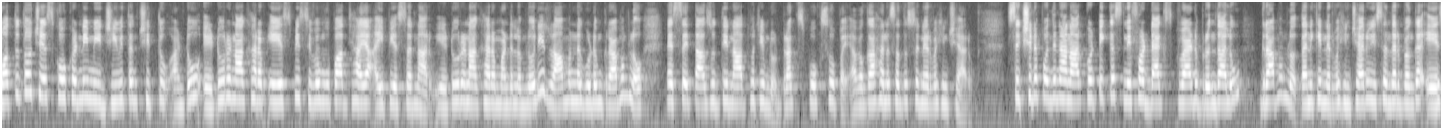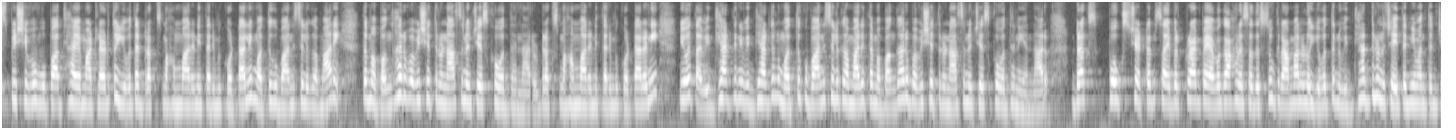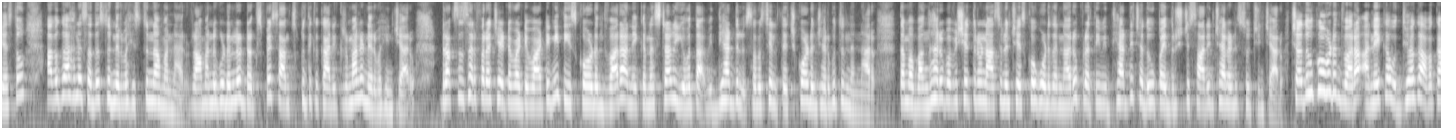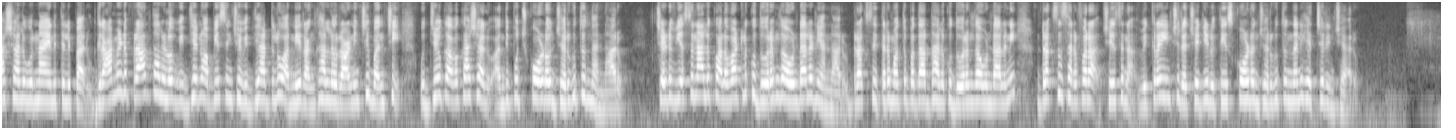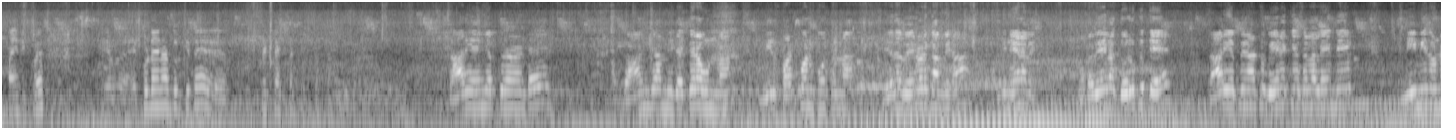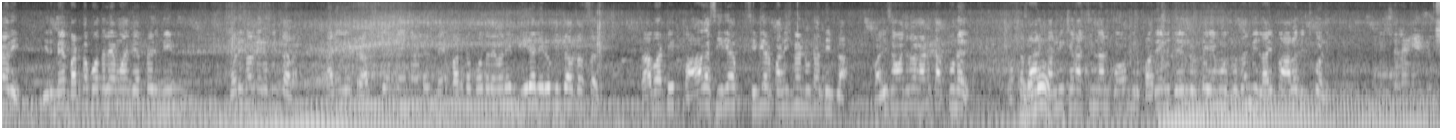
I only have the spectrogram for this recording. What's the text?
మత్తుతో చేసుకోకండి మీ జీవితం చిత్తు అంటూ ఏటూరు నాగారం ఏఎస్పీ శివం ఉపాధ్యాయ ఐపీఎస్ అన్నారు. ఏటూరు నాగారం మండలంలోని రామన్నగూడెం గ్రామంలో ఎస్ఐ తాజుద్దీన్ ఆధ్వర్యంలో డ్రగ్స్ పోక్సోపై అవగాహన సదస్సు నిర్వహించారు. శిక్షణ పొందిన నార్కోటిక్ స్నిఫర్ డాగ్ స్క్వాడ్ బృందాలు గ్రామంలో తనిఖీ నిర్వహించారు. ఈ సందర్భంగా ఏఎస్పీ శివం ఉపాధ్యాయ మాట్లాడుతూ యువత డ్రగ్స్ మహమ్మారిని తరిమి కొట్టాలి మత్తుకు బానిసలుగా మారి తమ బంగారు భవిష్యత్తును నాశనం చేసుకోవద్దన్నారు. డ్రగ్స్ మహమ్మారిని తరిమి కొట్టాలని యువత విద్యార్థిని విద్యార్థులు మత్తుకు బానిసలుగా మారి తమ బంగారు భవిష్యత్తును నాశనం చేసుకోవద్దని అన్నారు. డ్రగ్స్ పోక్స్ చట్టం సైబర్ క్రైమ్పై అవగాహన సదస్సు గ్రామాలలో యువతను విద్యార్థులను చైతన్యవంతం చేస్తూ అవగాహన సదస్సు నిర్వహిస్తున్నామన్నారు. రామన్నగూడెంలో డ్రగ్స్పై సాంస్కృతిక కార్యక్రమాలు నిర్వహించారు. డ్రగ్స్ సరఫరా చేయటం వంటి వాటిని తీసుకోవడం ద్వారా అనేక నష్టాలు యువత విద్యార్థులు సమస్యలు తెచ్చుకోవడం జరుగుతుందన్నారు. తమ బంగారు భవిష్యత్తును నాశనం చేసుకోకూడదన్నారు. ప్రతి విద్యార్థి చదువుపై దృష్టి సారించాలని సూచించారు. చదువుకోవడం ద్వారా అనేక ఉద్యోగ అవకాశాలు ఉన్నాయని తెలిపారు. గ్రామీణ ప్రాంతాలలో విద్యను అభ్యసించే విద్యార్థులు అన్ని రంగాల్లో రాణించి మంచి ఉద్యోగ అవకాశాలు అందిపుచ్చుకోవడం జరుగుతుందన్నారు. చెడు వ్యసనాలకు అలవాట్లకు దూరంగా ఉండాలని అన్నారు. డ్రగ్స్ ఇతర మత్తు పదార్థాలకు దూరంగా ఉండాలని డ్రగ్స్ సరఫరా చేసిన విక్రయించిన చర్యలు తీసుకోవడం జరుగుతుందని హెచ్చరించారు. ఎప్పుడైనా దొరికితే స్ట్రిక్ట్ యాక్షన్ తీసుకుంటాం సార్ ఏం చెప్తున్నానంటే గాంజా మీ దగ్గర ఉన్నా మీరు పట్టుకొని పోతున్నా లేదా వేరేవాడికి అమ్మినా ఇది నేనమే ఒకవేళ దొరికితే సార్ చెప్పినట్టు వేరే కేసులలో లేనిది మీ మీద ఉండదు. ఇది మేము పట్టకపోతలేమో అని చెప్పేది మీ పోలీసు వాళ్ళు నిరూపించాలి? కానీ మీ డ్రగ్స్ ఏంటంటే మేము పట్టకపోతలేమని మీరే నిరూపించాల్సి వస్తుంది. కాబట్టి బాగా సీరియర్ సివియర్ పనిష్మెంట్ ఉంటుంది దీంట్లో. పది సంవత్సరాలు కానీ తక్కువ ఉండదు. ఒక్కసారి కన్విక్షన్ వచ్చిందనుకో మీరు పదేళ్ళు జైలు ఉంటే ఏమవుతుందో మీ లైఫ్ ఆలోచించుకోండి.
